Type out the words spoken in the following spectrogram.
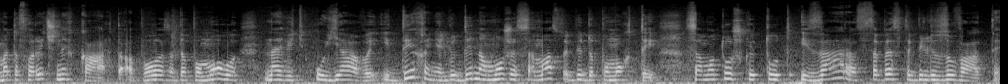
метафоричних карт, або за допомогою навіть уяви і дихання людина може сама собі допомогти. Самотужки тут і зараз себе стабілізувати.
